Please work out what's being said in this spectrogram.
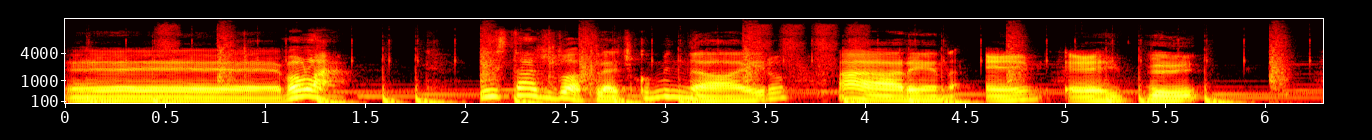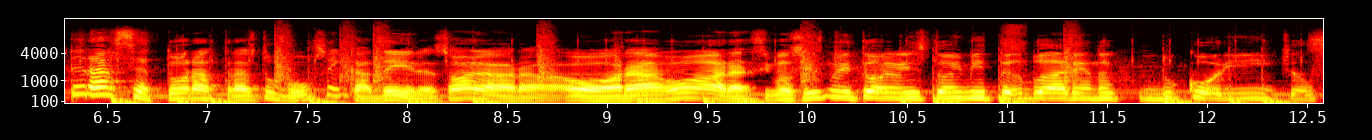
É, vamos lá. Estádio do Atlético Mineiro, a Arena MRV, terá setor atrás do gol sem cadeiras. Ora, ora, ora. Se vocês não estão, estão imitando a Arena do Corinthians.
